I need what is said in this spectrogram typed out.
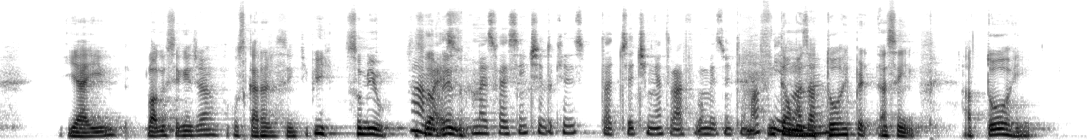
E aí, logo em seguida, já, os caras já assim, tipo, Ih, sumiu. Ah, tá mas, vendo? mas faz sentido que eles, tá, você tinha tráfego mesmo e tem uma fila, Então, mas a né? torre, per- assim, a torre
